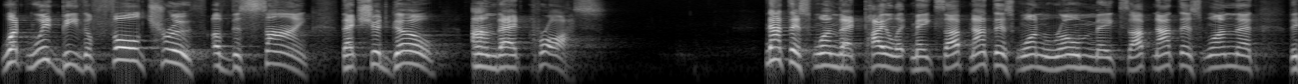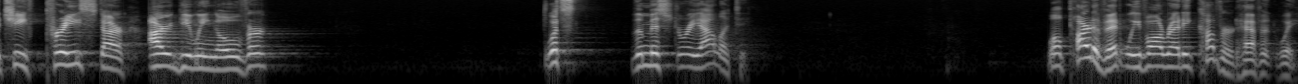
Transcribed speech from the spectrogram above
What would be the full truth of the sign that should go on that cross? Not this one that Pilate makes up, not this one Rome makes up, not this one that the chief priests are arguing over. What's the mysteryality? Well, part of it we've already covered, haven't we?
